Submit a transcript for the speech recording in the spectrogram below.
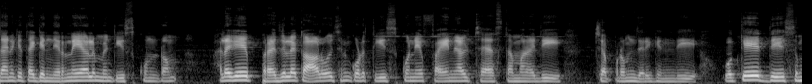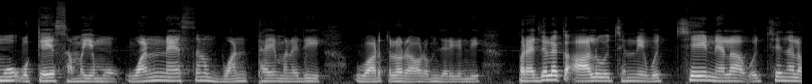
దానికి తగిన నిర్ణయాలు మేము తీసుకుంటాం. అలాగే ప్రజలకు ఆలోచన కూడా తీసుకునే ఫైనల్ చేస్తామనేది చెప్పడం జరిగింది. ఒకే దేశము ఒకే సమయము వన్ నేషన్ వన్ టైం అనేది వార్తలో రావడం జరిగింది. ప్రజలకు ఆలోచనని వచ్చే నెల వచ్చే నెల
